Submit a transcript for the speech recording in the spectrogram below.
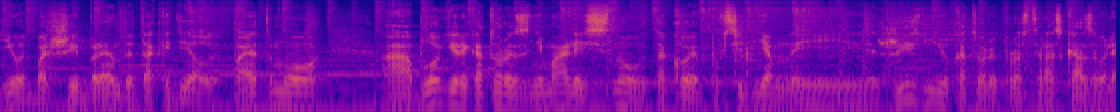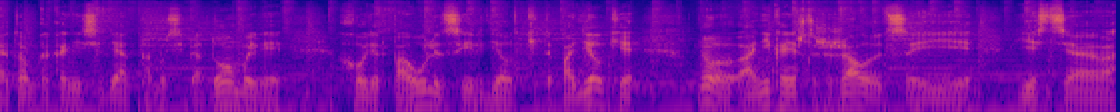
И вот большие бренды так и делают. Поэтому а блогеры, которые занимались, ну, такой повседневной жизнью, которые просто рассказывали о том, как они сидят там у себя дома или ходят по улице или делают какие-то поделки. Ну, они, конечно же, жалуются, и есть, э,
